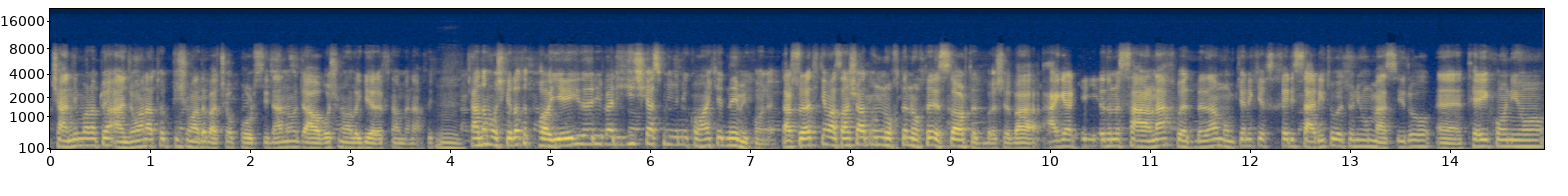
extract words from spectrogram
چندین بارم توی انجمن حتی پیش اومده بچه‌ها پرسیدن و جوابشون حالا گرفتم به نفع چند مشکلات پایه‌ای داری ولی هیچ کس می‌بینی کمکت نمی‌کنه. در صورتی که مثلا شاید اون نقطه نقطه استارتت باشه و اگر که یه دونه سرنخ بهت بدم ممکنه که خیلی سریع تو بتونی اون مسیر رو طی کنی و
